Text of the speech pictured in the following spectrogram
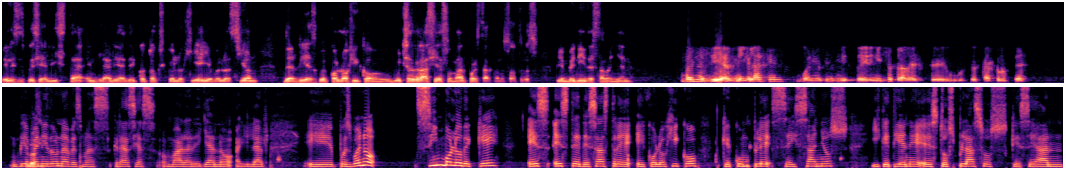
Él es especialista en el área de ecotoxicología y evaluación de riesgo ecológico. Muchas gracias, Omar, por estar con nosotros. Bienvenido esta mañana. Buenos días, Miguel Ángel. Buenos días, Berenice, otra vez. Eh, un gusto estar con usted. Bienvenido una vez más. Gracias, Omar Arellano Aguilar. Eh, pues bueno, símbolo de qué es este desastre ecológico que cumple seis años y que tiene estos plazos que se han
